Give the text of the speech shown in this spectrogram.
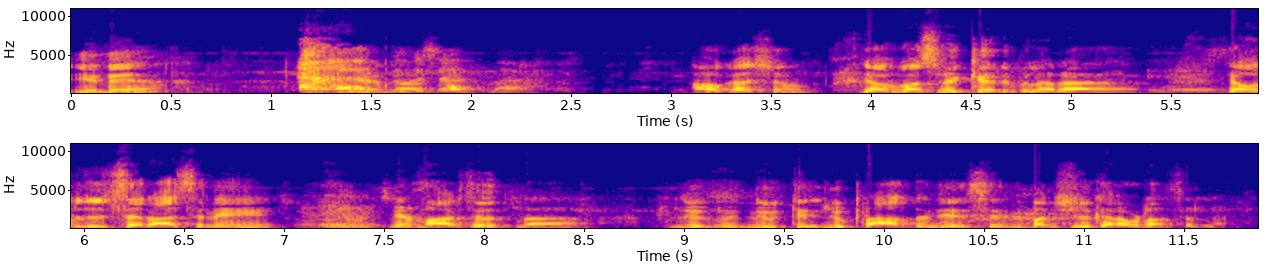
ఈయన? అవకాశం. ఎవరి కోసం ఎక్కాడు పిల్లరా? ఎవరు చూస్తారు ఆశని నేను మాట నీకు నువ్వు తె- నువ్వు ప్రార్థన చేసేది మనుషులు కనబడం అసలు.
